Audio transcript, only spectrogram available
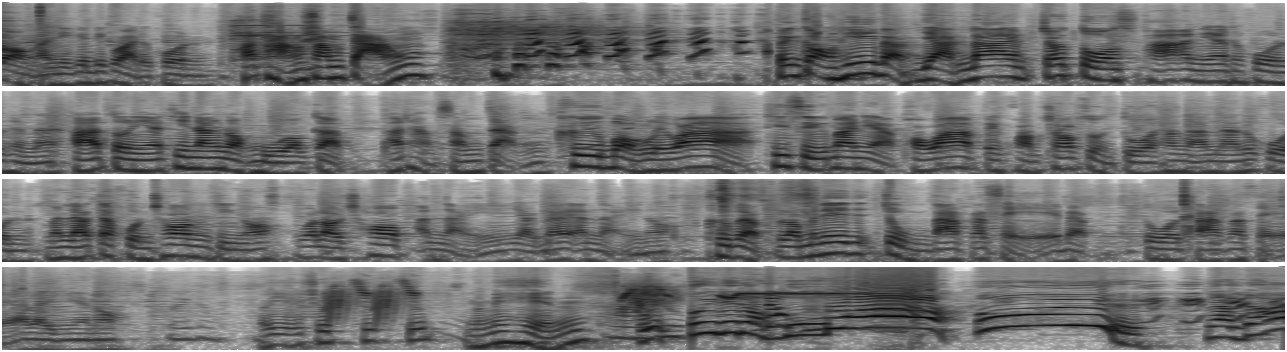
กล่องอันนี้กันดีกว่าทุกคนพระถังซัมจั๋ง เป็นกล่องที่แบบอยากได้เจ้าตัวพระอันเนี้ยทุกคนเห็นไหมพระตัวเนี้ยที่นั่งดอกบัวกับพระถังซัมจั๋งคือบอกเลยว่าที่ซื้อมาเนี่ยเพราะว่าเป็นความชอบส่วนตัวทั้งนั้นนะทุกคนมันแล้วแต่คนชอบจริงๆเนาะว่าเราชอบอันไหนอยากได้อันไหนเนาะคือแบบเราไม่ได้จุ่มตามกระแสแบบตัวตามกระแสอะไรเงี้ยเนาะเฮ้ยดู เฮ้ยชึบชึบชึบมันไม่เห็นมันเฮ้ยเฮ้ยได้ดอกบัวเฮ้ยอยากได้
